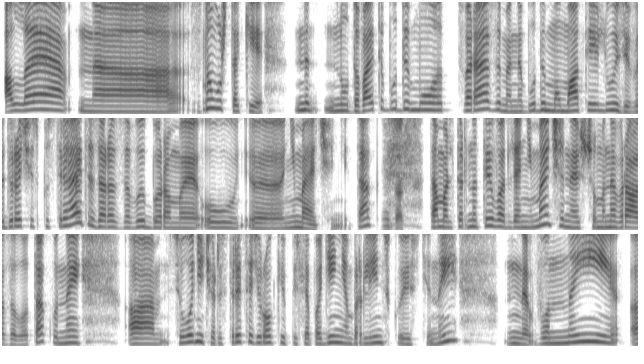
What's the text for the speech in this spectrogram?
Але знову ж таки, ну давайте будемо тверезими, не будемо мати ілюзій. Ви, до речі, спостерігаєте зараз за виборами у е, Німеччині? Так? Ну, так там альтернатива для Німеччини, що мене вразило, так вони сьогодні, через 30 років після падіння Берлінської стіни, вони е,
